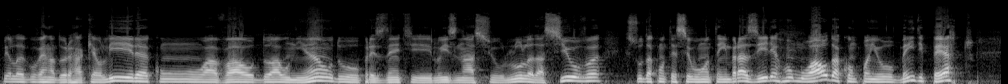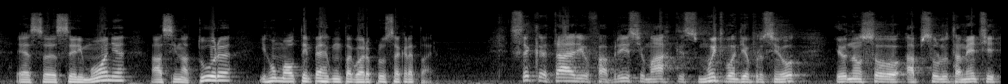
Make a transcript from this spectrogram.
pela governadora Raquel Lira, com o aval da União do presidente Luiz Inácio Lula da Silva. Isso tudo aconteceu ontem em Brasília. Romualdo acompanhou bem de perto essa cerimônia, a assinatura, e Romualdo tem pergunta agora para o secretário. Secretário Fabrício Marques, muito bom dia para o senhor. Eu não sou absolutamente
